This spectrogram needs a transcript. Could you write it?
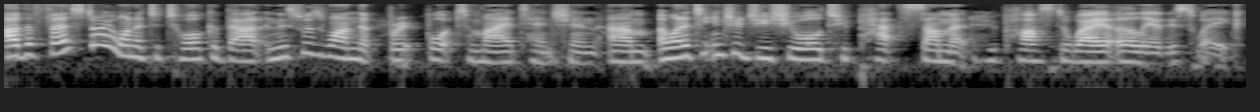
Uh, the first story I wanted to talk about, and this was one that Britt brought to my attention, um, I wanted to introduce you all to Pat Summit, who passed away earlier this week.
